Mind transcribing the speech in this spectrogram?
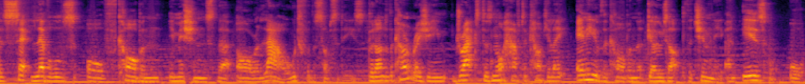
Has set levels of carbon emissions that are allowed for the subsidies, but under the current regime, Drax does not have to calculate any of the carbon that goes up the chimney and is or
